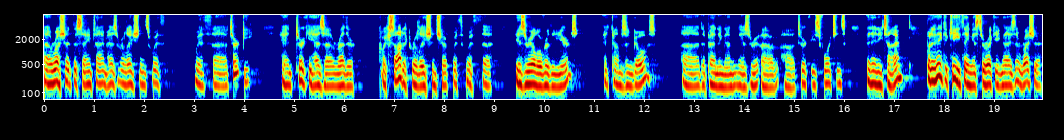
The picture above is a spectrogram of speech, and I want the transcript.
Uh, Russia, at the same time, has relations with with uh, Turkey, and Turkey has a rather quixotic relationship with with uh, Israel over the years. It comes and goes, uh, depending on Israel, uh, uh, Turkey's fortunes at any time. But I think the key thing is to recognize that Russia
